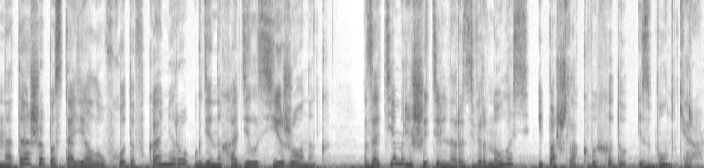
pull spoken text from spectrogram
Наташа постояла у входа в камеру, где находился ежонок, затем решительно развернулась и пошла к выходу из бункера.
